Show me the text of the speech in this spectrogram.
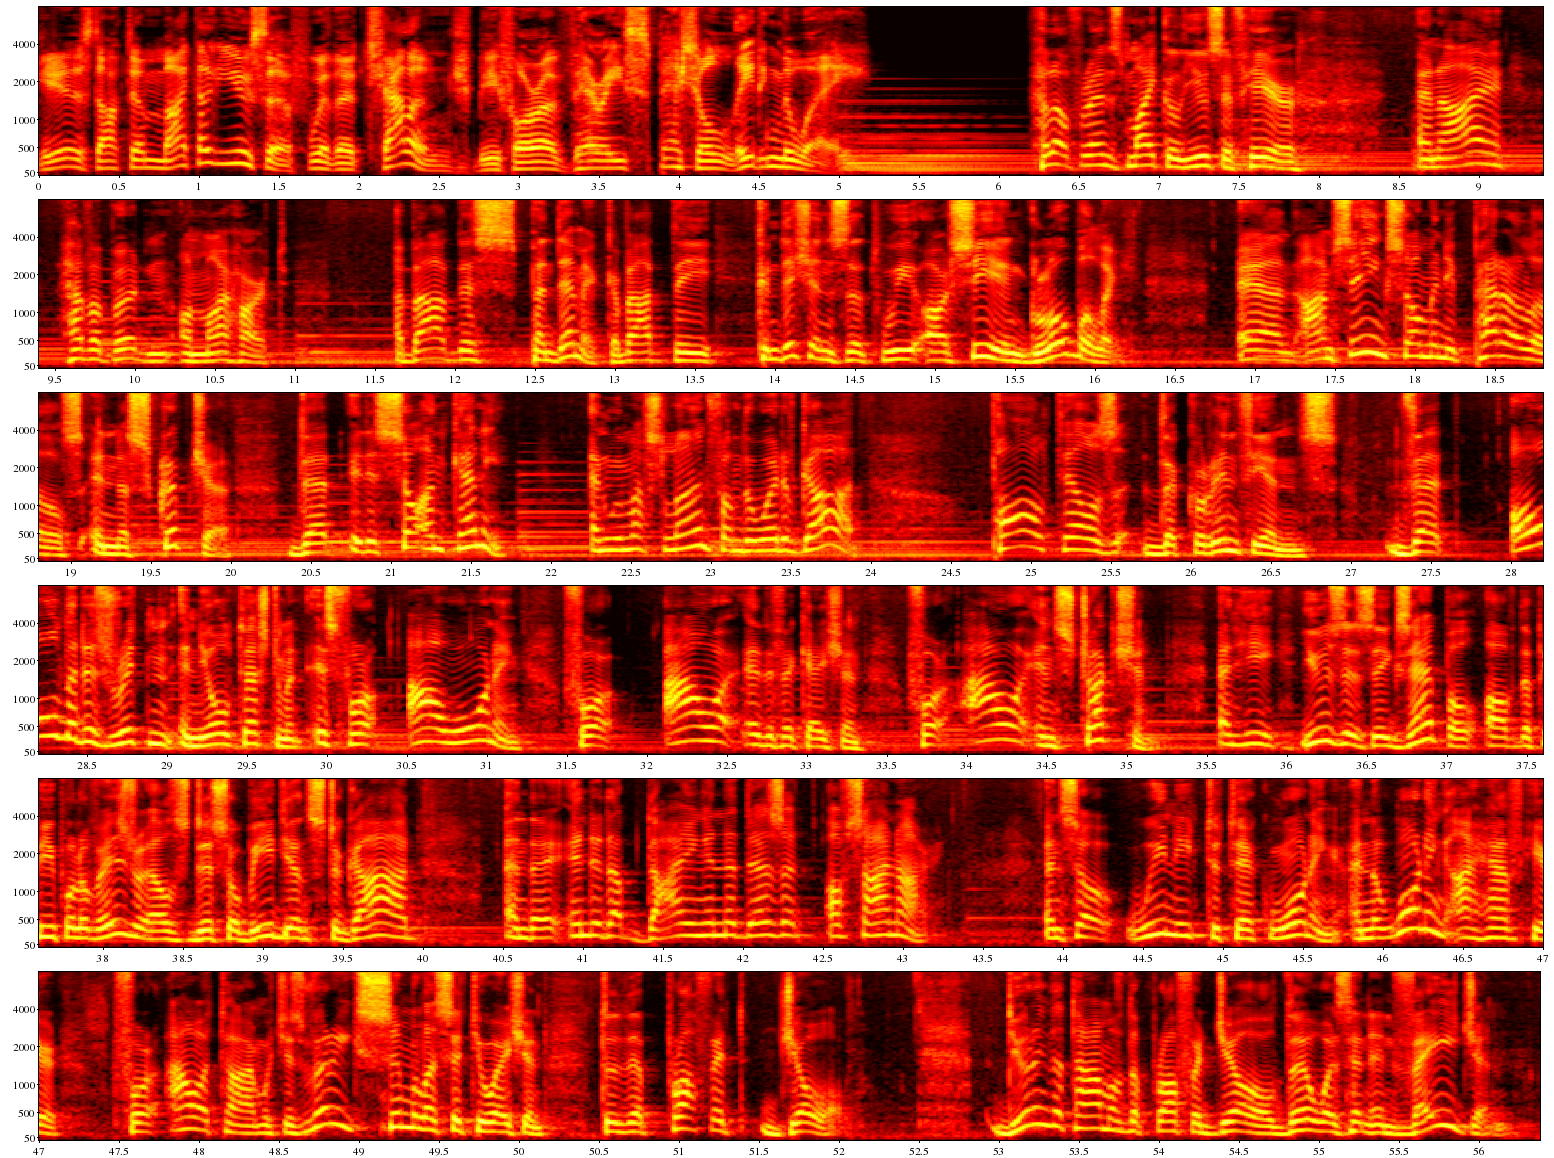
Here's Dr. Michael Youssef with a challenge before a very special Leading the Way. Hello, friends. Michael Youssef here, and I have a burden on my heart about this pandemic, about the conditions that we are seeing globally. And I'm seeing so many parallels in the scripture that it is so uncanny, and we must learn from the Word of God. Paul tells the Corinthians that all that is written in the Old Testament is for our warning, for our edification, for our instruction. And he uses the example of the people of Israel's disobedience to God, and they ended up dying in the desert of Sinai. And so we need to take warning. And the warning I have here for our time, which is very similar situation to the prophet Joel. During the time of the prophet Joel, there was an invasion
